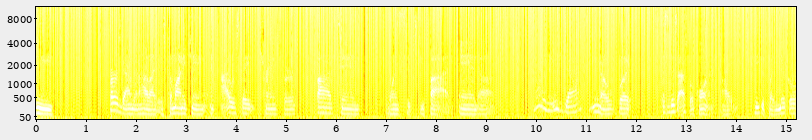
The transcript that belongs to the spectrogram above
the first guy I'm going to highlight is Kamani King, an Iowa State transfer, 5'10", 165, and uh, not a huge guy, you know, but it's a desirable corner. Like he could play nickel,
